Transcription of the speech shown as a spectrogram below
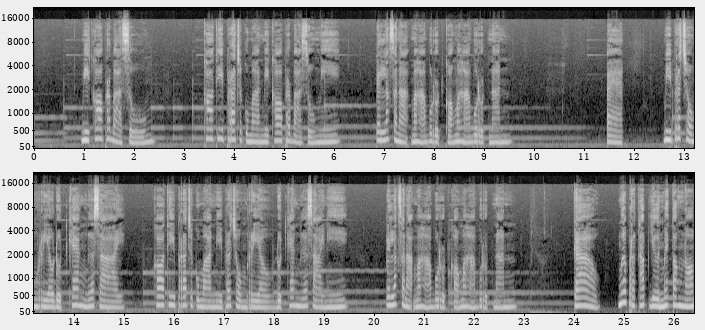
7. มีข้อพระบาทสูง ข้อที่พระราชกุมารมีข้อพระบาทสูงนี้ เป็นลักษณะมหาบุรุษของมหาบุรุษนั้น 8. มีพระชงเรียวดุดแข้งเนื้อทราย ข้อที่พระราชกุมารมีพระชงเรียว ดุดแข้งเนื้อทรายนี้ เป็นลักษณะมหาบุรุษของมหาบุรุษนั้น 9. เมื่อประทับยืนไม่ต้องน้อม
